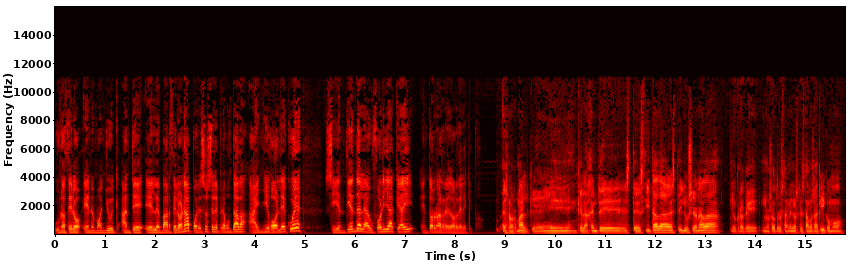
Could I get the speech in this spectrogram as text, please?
1-0 en Montjuic ante el Barcelona. Por eso se le preguntaba a Íñigo Leque si entiende la euforia que hay en torno alrededor del equipo es normal que, que, la gente esté excitada, esté ilusionada. Yo creo que nosotros también los que estamos aquí como,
